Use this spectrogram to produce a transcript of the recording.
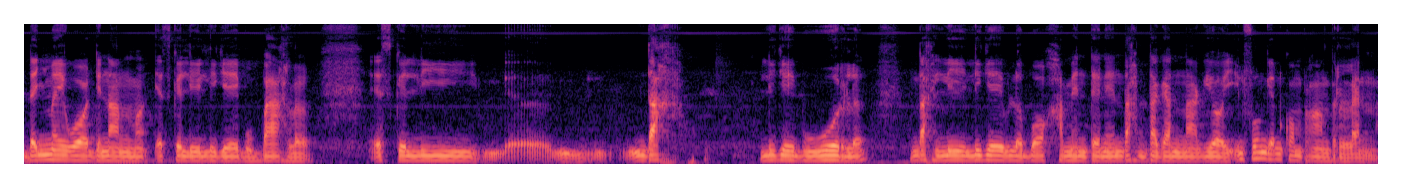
dañ may woo di ma est-ce que liggéey est-ce que lii ndax liggéey bu wóor la ndax lii liggéey la boo xamante ne ndax dagan naag yooyu il faut ngeen comprendre lenn.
